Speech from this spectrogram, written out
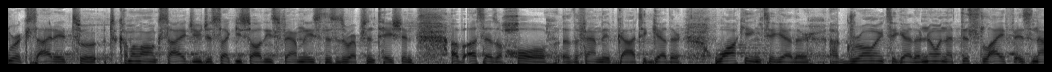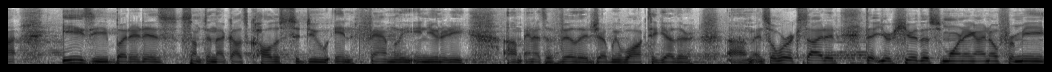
we're excited to, to come alongside you, just like you saw these families. This is a representation of us as a whole, of the family of God together, walking together, uh, growing together, knowing that this life is not easy, but it is something that God's called us to do in family, in unity, um, and as a village that we walk together. Um, and so we're excited that you're here this morning. I know for me,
